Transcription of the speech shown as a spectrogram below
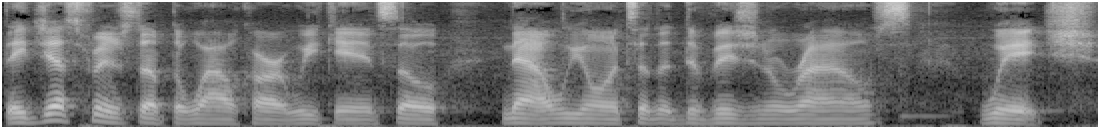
they just finished up the wild card weekend, so now we on to the divisional rounds, which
